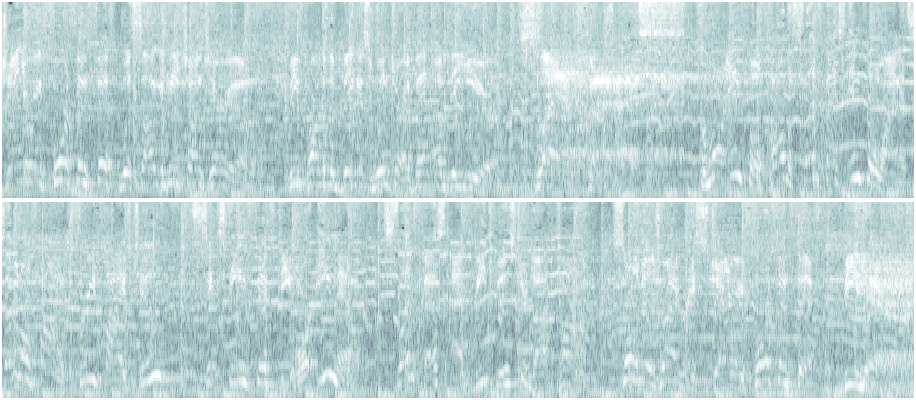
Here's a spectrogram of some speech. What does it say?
January 4th and 5th, with Wasaga Beach, Ontario. Be part of the biggest winter event of the year, Sledfest. For more info, call the Sledfest info line at 705-352-1650 or email sledfest at beachbooster.com. Snowmobile Drag Race January 4th and 5th. Be there.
